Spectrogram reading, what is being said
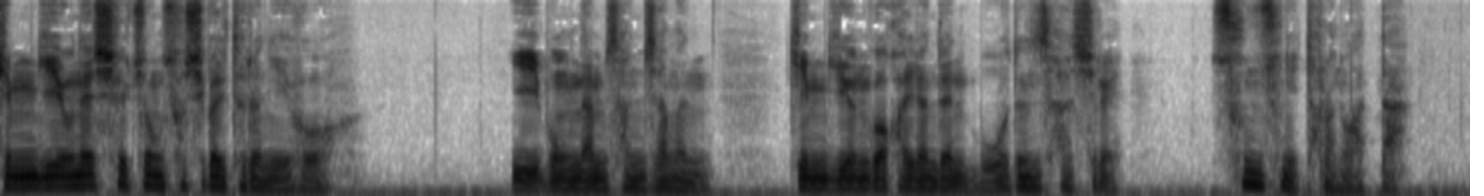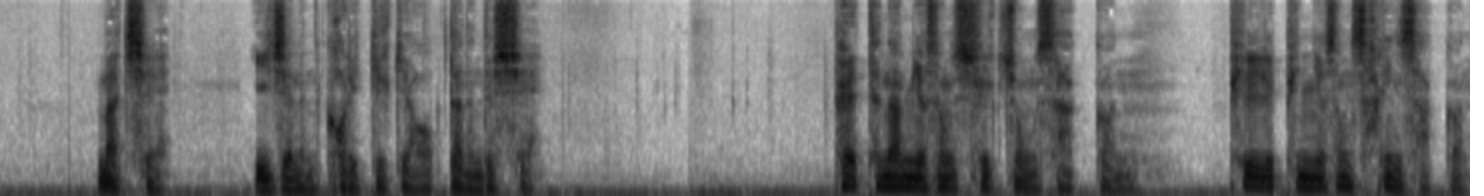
김기훈의 실종 소식을 들은 이후 이봉남 선장은 김기훈과 관련된 모든 사실을 순순히 털어놓았다. 마치 이제는 거리낄 게 없다는 듯이. 베트남 여성 실종 사건, 필리핀 여성 살인 사건,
